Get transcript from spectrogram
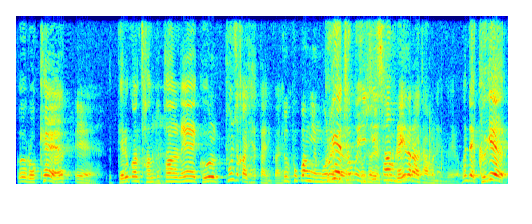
그 로켓 예. 대륙간 탄두탄에 그걸 분석까지 했다니까요. 그 국방연구원에서 그게 전부. 이지삼 레이더라고 잡아낸 거예요. 근데 그게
